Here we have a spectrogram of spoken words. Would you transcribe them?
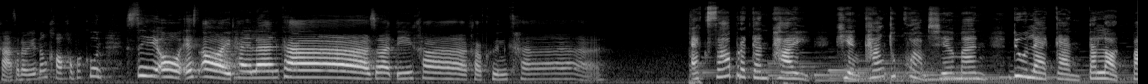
ค่ะสำหรับวันนี้ต้องขอขอบพระคุณ CEO S oil Thailand ค่ะ สวัสดีค่ะ ขอบคุณค่ะ แอคซ่าประกันภัย เคียงข้างทุกความเชื่อมัน่น ดูแลกันตลอดไป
